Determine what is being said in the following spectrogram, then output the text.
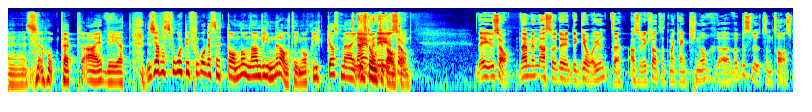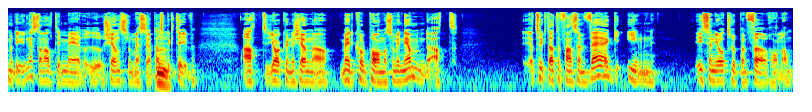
Uh, så Pep, nej det är, ett, det är så jävla svårt att ifrågasätta honom när han vinner allting och lyckas med nej, i stort sett allting. Så. Det är ju så. Nej men alltså det, det, går ju inte. Alltså det är klart att man kan knorra över beslut som tas, men det är ju nästan alltid mer ur känslomässiga mm. perspektiv. Mm. Att jag kunde känna med Cole Palmer som vi nämnde att jag tyckte att det fanns en väg in i seniortruppen för honom.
